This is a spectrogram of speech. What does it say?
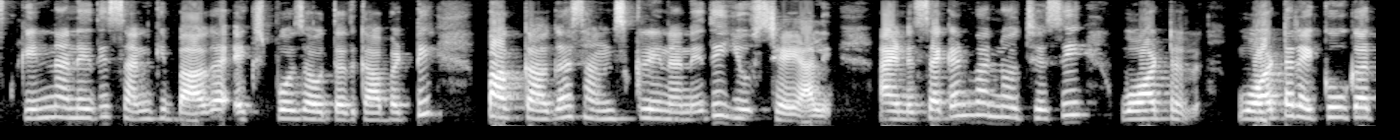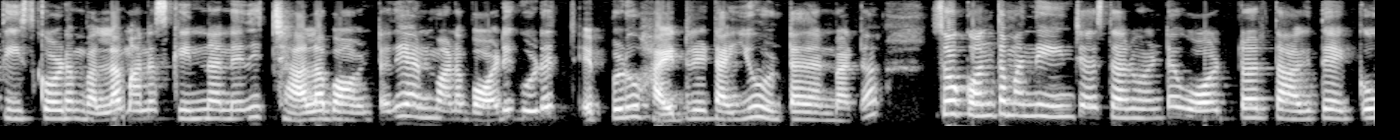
స్కిన్ అనేది సన్కి బాగా ఎక్స్పోజ్ అవుతుంది కాబట్టి పక్కాగా సన్ స్క్రీన్ అనేది యూజ్ చేయాలి. అండ్ సెకండ్ వన్ వచ్చేసి వాటర్ వాటర్ ఎక్కువగా తీసుకోవడం వల్ల మన స్కిన్ అనేది చాలా బాగుంటది. అండ్ మన బాడీ కూడా ఎప్పుడు హైడ్రేట్ అయ్యి ఉంటుంది అనమాట సో కొంతమంది ఏం చేస్తారు అంటే వాటర్ తాగితే ఎక్కువ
